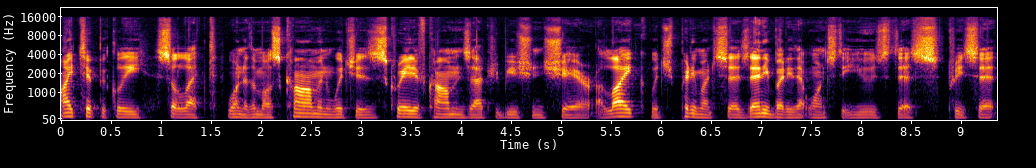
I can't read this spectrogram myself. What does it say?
I typically select one of the most common, which is Creative Commons Attribution Share Alike, which pretty much says anybody that wants to use this preset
